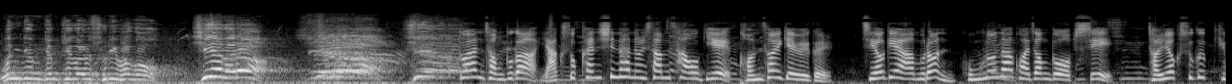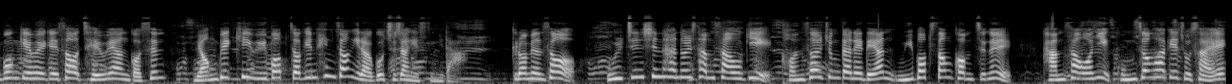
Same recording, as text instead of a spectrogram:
원정 정책을 수립하고 시행하라! 시행하라! 시행하라! 또한 정부가 약속한 신한울 3, 4호기의 건설 계획을 지역에 아무런 공론화 과정도 없이 전력 수급 기본 계획에서 제외한 것은 명백히 위법적인 행정이라고 주장했습니다. 그러면서 울진 신한울 3, 4호기 건설 중단에 대한 위법성 검증을 감사원이 공정하게 조사해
